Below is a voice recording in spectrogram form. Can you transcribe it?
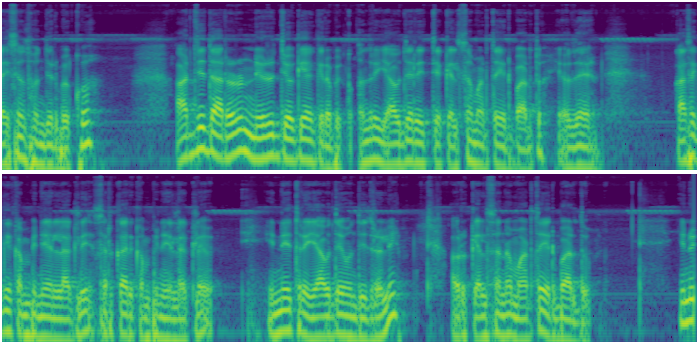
ಲೈಸೆನ್ಸ್ ಹೊಂದಿರಬೇಕು. ಅರ್ಜಿದಾರರು ನಿರುದ್ಯೋಗಿಯಾಗಿರಬೇಕು ಅಂದರೆ ಯಾವುದೇ ರೀತಿಯ ಕೆಲಸ ಮಾಡ್ತಾ ಇರಬಾರ್ದು. ಯಾವುದೇ ಖಾಸಗಿ ಕಂಪನಿಯಲ್ಲಾಗಲಿ, ಸರ್ಕಾರಿ ಕಂಪನಿಯಲ್ಲಾಗಲಿ, ಇನ್ನಿತರ ಯಾವುದೇ ಒಂದು ಇದರಲ್ಲಿ ಅವರು ಕೆಲಸನ ಮಾಡ್ತಾ ಇರಬಾರ್ದು. ಇನ್ನು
